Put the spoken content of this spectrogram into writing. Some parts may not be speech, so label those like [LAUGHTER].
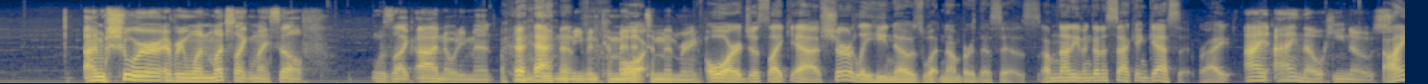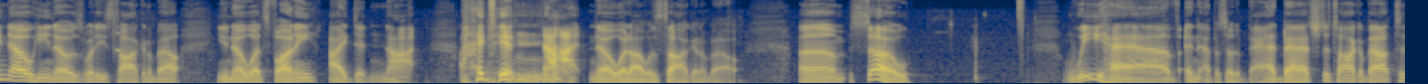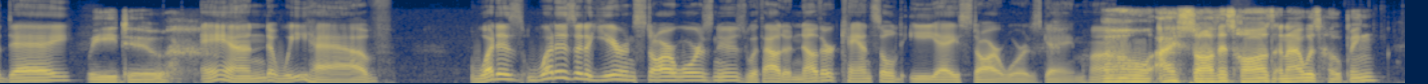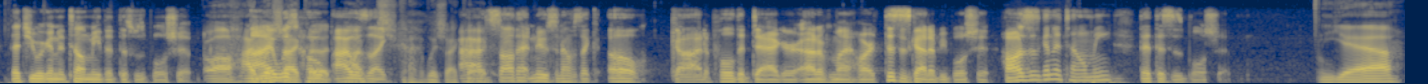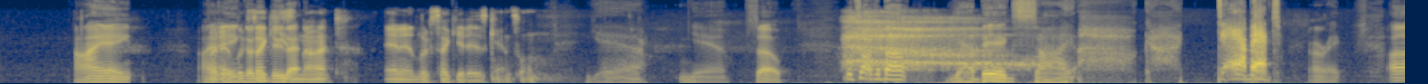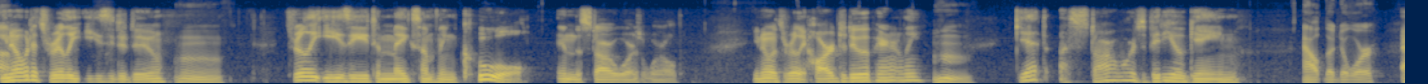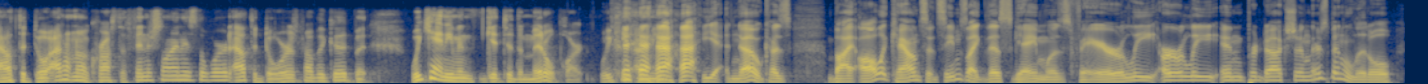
I'm sure everyone, much like myself, was like, "I know what he meant," [LAUGHS] and didn't even commit Or- it to memory. Or just like, "Yeah, surely he knows what number this is." I'm not even going to second guess it, right? I I know he knows. I know he knows what he's talking about. You know what's funny? I did not. [LAUGHS] I did not know what I was talking about. Um, so we have an episode of Bad Batch to talk about today, we do. and we have what is what is it a year in Star Wars news without another canceled EA Star Wars game, huh? Oh, I saw this Hawes, and I was hoping that you were going to tell me that this was bullshit. Oh, I, I was I hope-. I was like- I wish I could. I saw that news, and I was like, "Oh God!" I pulled the dagger out of my heart. This has got to be bullshit. Hawes is going to tell me that this is bullshit. Yeah, I ain't. I but ain't it looks like do he's that. not, and it looks like it is canceled. Yeah, yeah. So we'll talk about yeah, big sigh. Oh God, damn it! All right. you know what? It's really easy to do. Hmm. It's really easy to make something cool in the Star Wars world. You know what's really hard to do? Apparently, Hmm. get a Star Wars video game Out the door. Out the door. I don't know. Across the finish line is the word. Out the door is probably good, but we can't even get to the middle part. We can't. I mean, [LAUGHS] yeah, no, because by all accounts, it seems like this game was fairly early in production. There's been a little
